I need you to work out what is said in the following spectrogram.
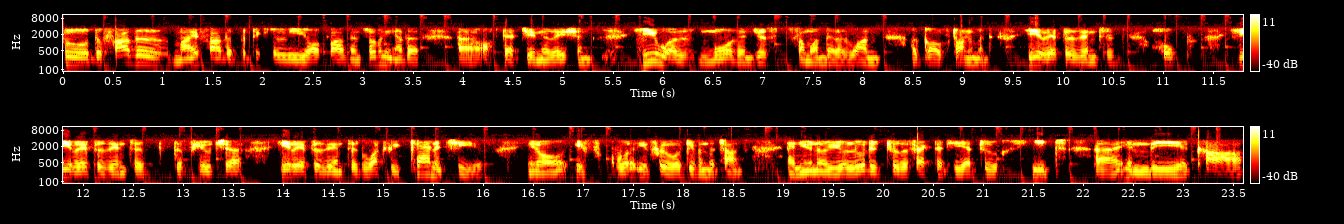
to the fathers, my father, particularly your father, and so many other uh, of that generation, he was more than just someone that had won a golf tournament. He represented hope. He represented the future. He represented what we can achieve you know, if if we were given the chance. And you know, you alluded to the fact that he had to eat uh, in the car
